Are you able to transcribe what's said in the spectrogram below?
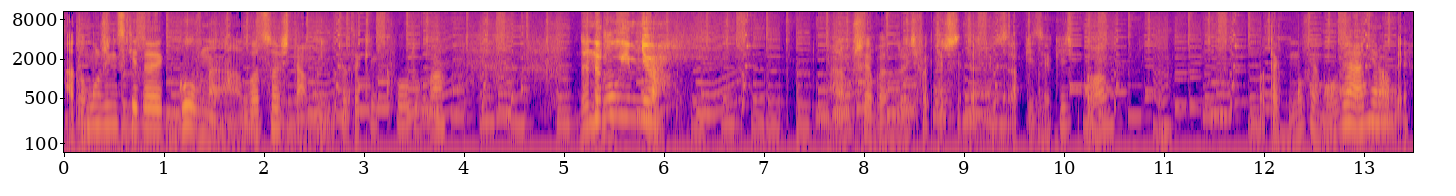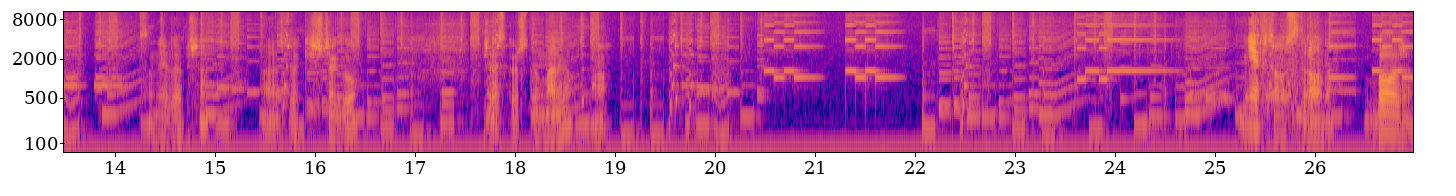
a to murzyńskie to jak gówno, albo coś tam i to takie kurwa... Denerwuje mnie! Ale muszę chyba zrobić faktycznie ten zapis jakiś, bo... Bo tak mówię, mówię, a nie robię. Co najlepsze. Ale tu jakiś szczegół. Przeskocz to Mario. O. Nie w tą stronę. Boże.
